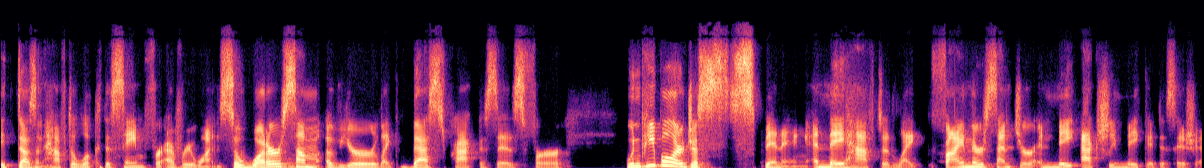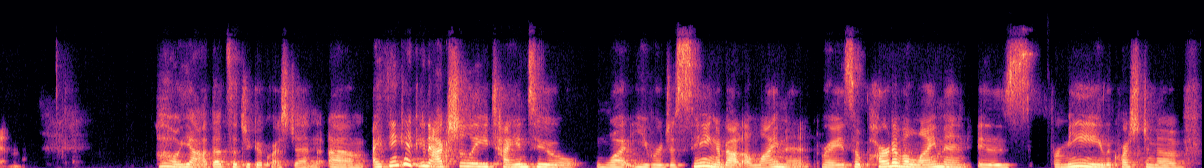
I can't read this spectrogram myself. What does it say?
it doesn't have to look the same for everyone. So what are mm-hmm. some of your like best practices for when people are just spinning and they have to like find their center and make actually make a decision? Oh, yeah, that's such a good question. Um, I think it can actually tie into what you were just saying about alignment, right? So, part of alignment is for me the question of,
